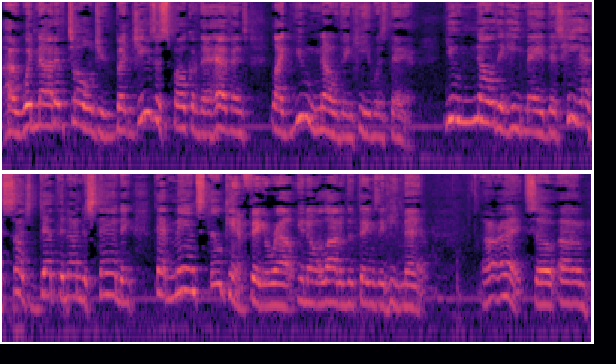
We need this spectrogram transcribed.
I would not have told you. But Jesus spoke of the heavens like you know that he was there. You know that he made this. He had such depth and understanding that man still can't figure out, you know, a lot of the things that he meant. All right, so um,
